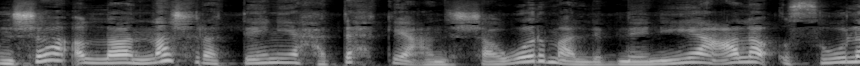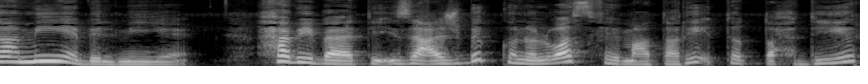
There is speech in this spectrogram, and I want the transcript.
وإن شاء الله النشرة التانية حتحكي عن الشاورما اللبنانية على أصولها مية بالمية. حبيباتي إذا عجبتكم الوصفة مع طريقة التحضير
